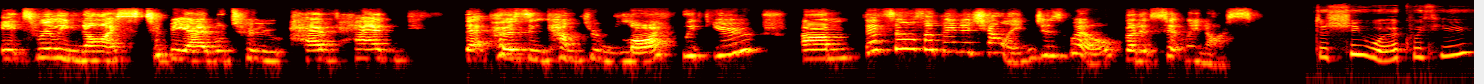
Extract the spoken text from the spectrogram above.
it's really nice to be able to have had that person come through life with you. Um, that's also been a challenge as well, but it's certainly nice. Does she work with you?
